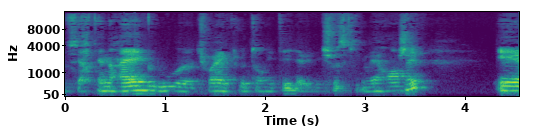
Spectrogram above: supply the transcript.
certaines règles ou, tu vois, avec l'autorité, il y avait des choses qui me dérangeaient. Et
